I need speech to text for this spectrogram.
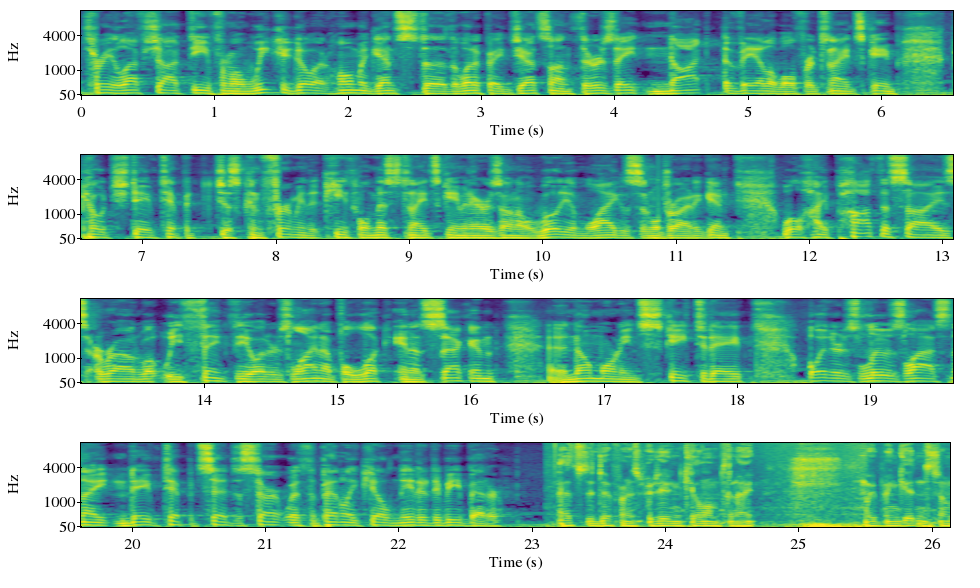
three left shot D from a week ago at home against uh, the Winnipeg Jets on Thursday not available for tonight's game. Coach Dave Tippett just confirming that Keith will miss tonight's game in Arizona. William Lagesson will try it again. We'll hypothesize around what we think the Oilers lineup will look in a second. Uh, no morning skate today. Oilers lose last night, and Dave Tippett said to start with the penalty kill needed to be better. That's the difference. We didn't kill them tonight. We've been getting some,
